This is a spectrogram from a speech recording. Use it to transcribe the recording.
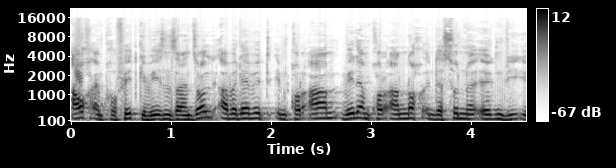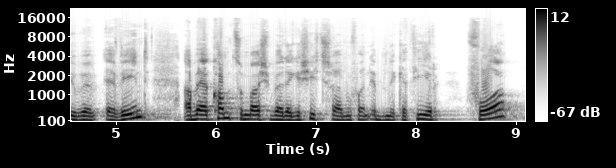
auch ein Prophet gewesen sein soll, aber der wird im Koran, weder im Koran noch in der Sunna irgendwie über, erwähnt, aber er kommt zum Beispiel bei der Geschichtsschreibung von Ibn Kathir vor.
